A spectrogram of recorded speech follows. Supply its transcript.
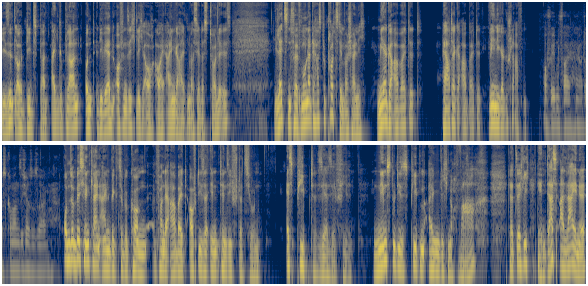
Die sind laut Dienstplan eingeplant und die werden offensichtlich auch eingehalten, was ja das Tolle ist. Die letzten zwölf Monate hast du trotzdem wahrscheinlich mehr gearbeitet, härter gearbeitet, weniger geschlafen. Auf jeden Fall, ja, das kann man sicher so sagen. Um so ein bisschen einen kleinen Einblick zu bekommen von der Arbeit auf dieser Intensivstation. Es piept sehr, sehr viel. Nimmst du dieses Piepen eigentlich noch wahr? Tatsächlich, denn das alleine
